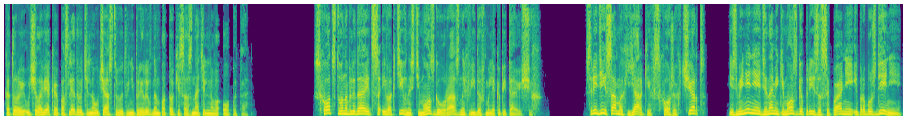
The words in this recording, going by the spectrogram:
которые у человека последовательно участвуют в непрерывном потоке сознательного опыта. Сходство наблюдается и в активности мозга у разных видов млекопитающих. Среди самых ярких схожих черт – изменение динамики мозга при засыпании и пробуждении,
